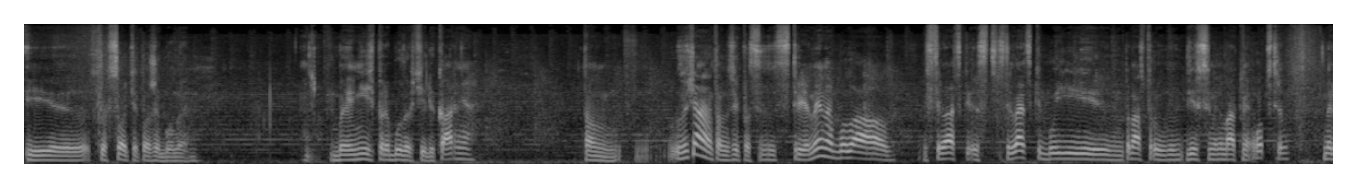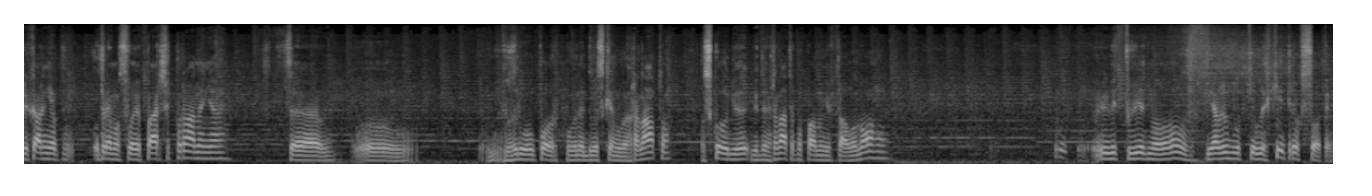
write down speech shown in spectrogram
і 300 теж були. Ми ніч перебули в тій лікарні. Там, звичайно, там типу, стрілянина була, стрілецькі, стрілецькі бої, по нас провівся мінометний обстріл. На лікарні я отримав своє перше поранення. Це о, з другого поверху вони були скинули гранату. Осколок від гранати попав мені в праву ногу. Відповідно, я вже був такий легкий трьохсотий.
